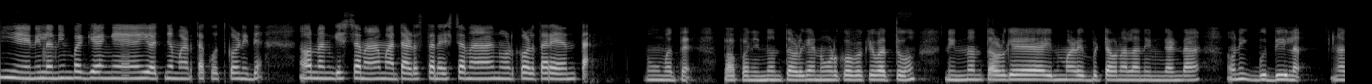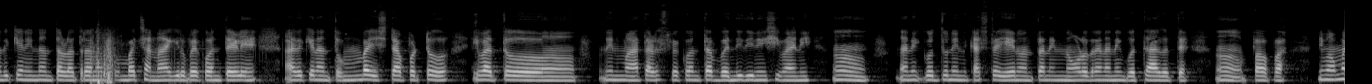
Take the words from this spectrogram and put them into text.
ಏನಿಲ್ಲ ನಿಮ್ಮ ಬಗ್ಗೆ ಹಂಗೆ ಯೋಚನೆ ಮಾಡ್ತಾ ಕೂತ್ಕೊಂಡಿದ್ದೆ. ಅವ್ರು ನನಗೆ ಎಷ್ಟು ಚೆನ್ನಾಗಿ ಮಾತಾಡಿಸ್ತಾರೆ, ಎಷ್ಟು ಚೆನ್ನಾಗಿ ನೋಡ್ಕೊಳ್ತಾರೆ ಅಂತ. ಹ್ಞೂ ಮತ್ತೆ, ಪಾಪ ನಿನ್ನಂಥವಳಿಗೆ ನೋಡ್ಕೋಬೇಕಿವತ್ತು ನಿನ್ನಂಥವಳಿಗೆ ಇದು ಮಾಡಿದ್ಬಿಟ್ಟವನಲ್ಲ ನಿನ್ನ ಗಂಡ. ಅವನಿಗೆ ಬುದ್ಧಿ ಇಲ್ಲ. ಅದಕ್ಕೆ ನಿನ್ನಂಥವಳ ಹತ್ರ ನಾನು ತುಂಬ ಚೆನ್ನಾಗಿರಬೇಕು ಅಂತೇಳಿ, ಅದಕ್ಕೆ ನಾನು ತುಂಬ ಇಷ್ಟಪಟ್ಟು ಇವತ್ತು ನಿನ್ನ ಮಾತಾಡಿಸ್ಬೇಕು ಅಂತ ಬಂದಿದ್ದೀನಿ ಶಿವಾನಿ. ಹ್ಞೂ ನನಗೆ ಗೊತ್ತು ನಿನ್ನ ಕಷ್ಟ ಏನು ಅಂತ ನೀನು ನೋಡಿದ್ರೆ ನನಗೆ ಗೊತ್ತಾಗುತ್ತೆ ಹ್ಞೂ ಪಾಪ. ನಿಮ್ಮಮ್ಮ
